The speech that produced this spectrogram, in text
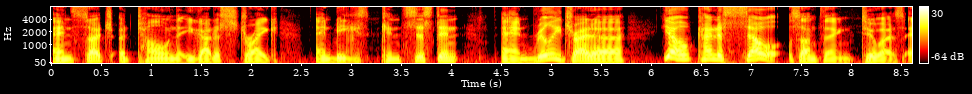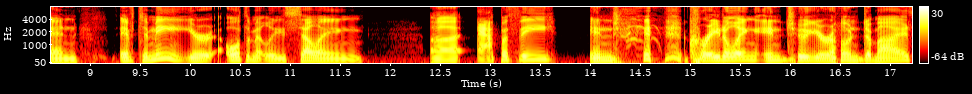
and such a tone that you got to strike and be consistent and really try to you know kind of sell something to us. And if to me you're ultimately selling uh, apathy in cradling into your own demise,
